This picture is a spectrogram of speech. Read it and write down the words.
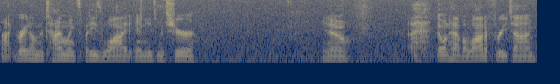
Not great on the tine length, but he's wide and he's mature. You know, don't have a lot of free time,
